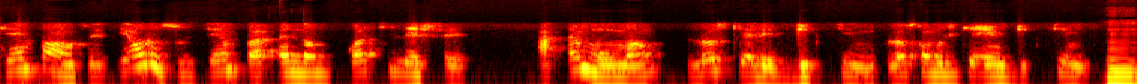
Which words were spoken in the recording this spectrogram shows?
tient pas, en fait. Et on ne soutient pas un homme, quoi qu'il ait fait. À un moment, lorsqu'il y a des victimes, lorsqu'on dit qu'il y a une victime hmm.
